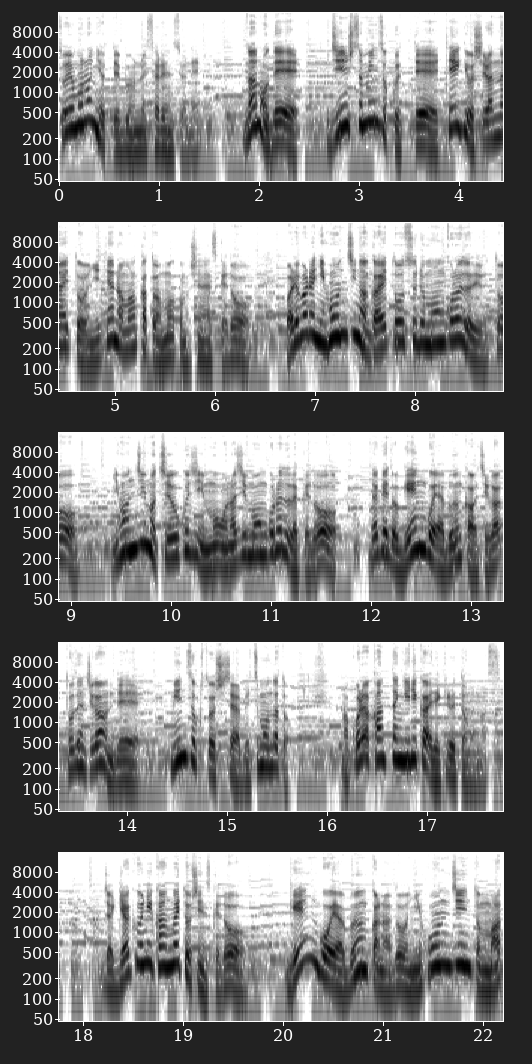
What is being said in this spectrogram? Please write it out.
そういうものによって分類されるんですよね。なので人種と民族って定義を知らないと似たようなものかと思うかもしれないですけど我々日本人が該当するモンゴロイドでいうと日本人も中国人も同じモンゴロイドだけどだけど言語や文化は違う当然違うんで民族としては別物だと、まあ、これは簡単に理解できると思います。じゃあ逆に考えてほしいんですけど言語や文化など日本人と全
